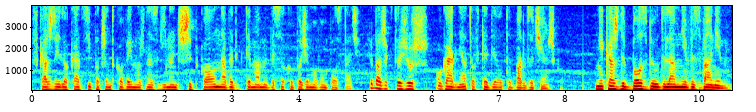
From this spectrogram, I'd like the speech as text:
W każdej lokacji początkowej można zginąć szybko, nawet gdy mamy wysokopoziomową postać. Chyba, że ktoś już ogarnia, to wtedy o to bardzo ciężko. Nie każdy boss był dla mnie wyzwaniem.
